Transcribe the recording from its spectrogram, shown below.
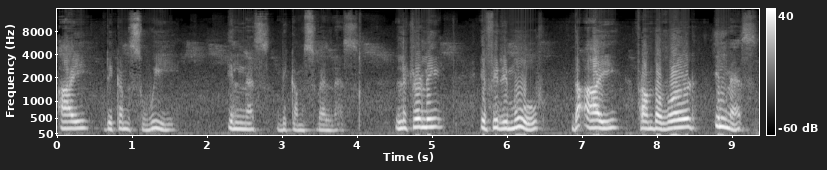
I becomes we, illness becomes wellness. Literally, if we remove the I from the word illness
